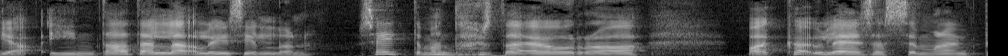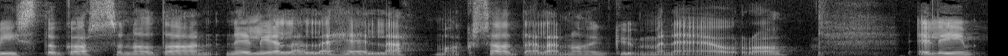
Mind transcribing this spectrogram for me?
ja hintaa tällä oli silloin 17 euroa, vaikka yleensä semmoinen pistokas sanotaan neljällä lehellä maksaa täällä noin 10 euroa. Eli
